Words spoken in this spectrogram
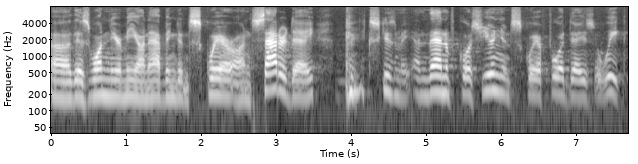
Uh, there's one near me on Abingdon Square on Saturday, excuse me, and then, of course, Union Square four days a week.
